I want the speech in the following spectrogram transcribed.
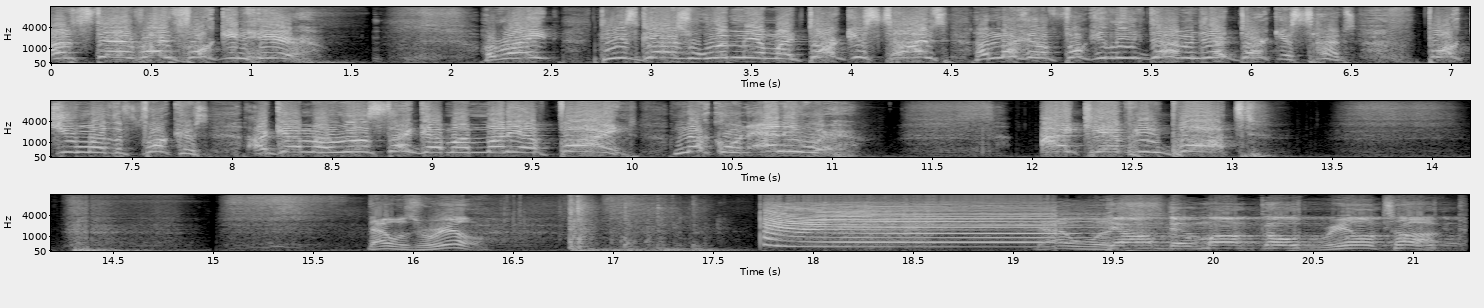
I'm staying right fucking here. All right? These guys were with me in my darkest times. I'm not gonna fucking leave them in their darkest times. Fuck you, motherfuckers. I got my real estate, I got my money, I'm fine. I'm not going anywhere. I can't be bought. That was real. That was real talk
